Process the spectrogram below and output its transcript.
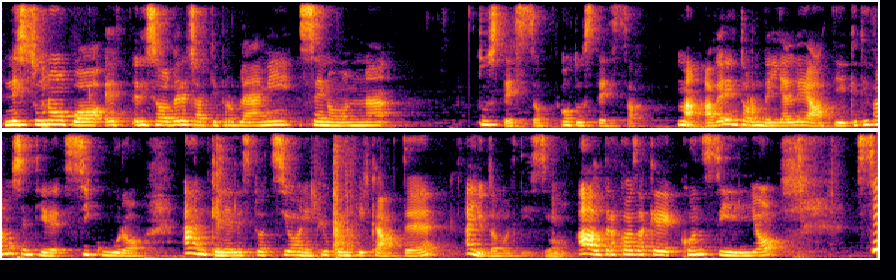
nessuno può eh, risolvere certi problemi se non tu stesso o tu stessa. Ma avere intorno degli alleati che ti fanno sentire sicuro anche nelle situazioni più complicate aiuta moltissimo. Altra cosa che consiglio, se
